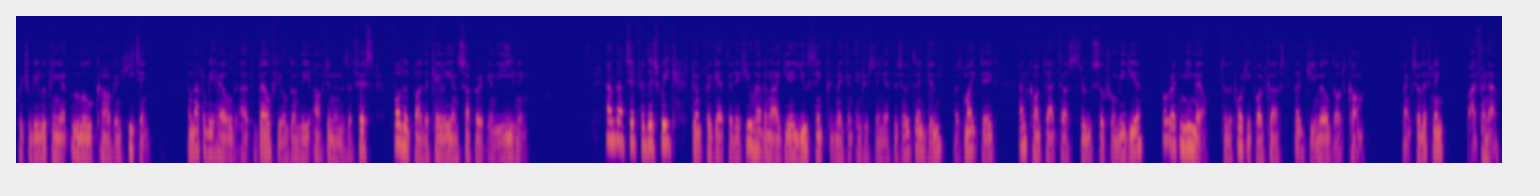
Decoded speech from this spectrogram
which will be looking at low carbon heating. And that'll be held at Bellfield on the afternoon of the 5th, followed by the Ceilidh and supper in the evening. And that's it for this week. Don't forget that if you have an idea you think could make an interesting episode, then do, as Mike did, and contact us through social media or write an email to the Podcast at gmail.com. Thanks for listening. Bye for now.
